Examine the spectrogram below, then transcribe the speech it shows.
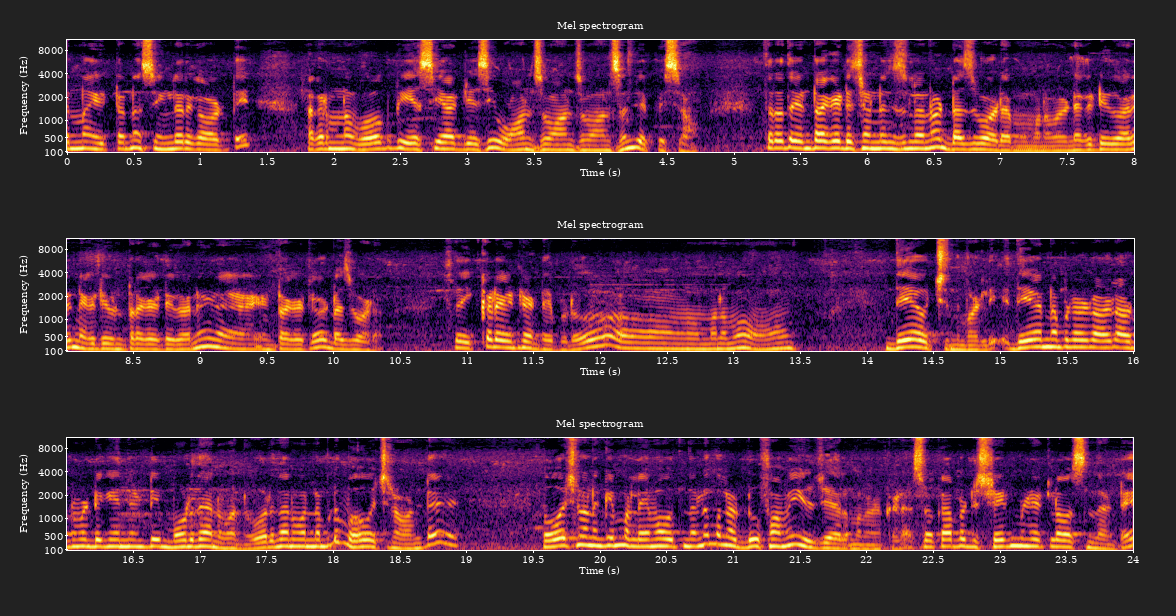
అన్నా ఇట్ అన్నా సింగులర్ కాబట్టి అక్కడ మనం వర్క్కి ఎస్సీ యాడ్ చేసి వాన్స్ వాన్స్ వాన్స్ అని చెప్పిస్తాం తర్వాత ఇంట్రాగేటివ్ సెంటెన్స్లోనూ డజ్ వాడాము మనం. నెగిటివ్ కానీ నెగిటివ్ ఇంట్రాగేటివ్ కానీ ఇంట్రాగేటివ్ డజ్ వాడాం. సో ఇక్కడ ఏంటంటే ఇప్పుడు మనము దే వచ్చింది మళ్ళీ. దే అన్నప్పుడు ఆటోమేటిక్గా ఏంటంటే more than one. More than one అన్నప్పుడు బహువచనం. అంటే బహువచనానికి మళ్ళీ ఏమవుతుందంటే మనం డూ ఫామే యూజ్ చేయాలి మనం ఇక్కడ. సో కాబట్టి స్టేట్మెంట్ ఎట్లా వస్తుందంటే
